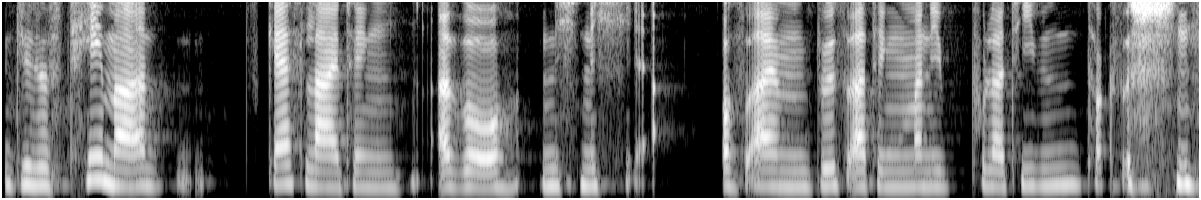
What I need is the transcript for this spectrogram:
dieses Thema Gaslighting. Also nicht, nicht aus einem bösartigen, manipulativen, toxischen,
